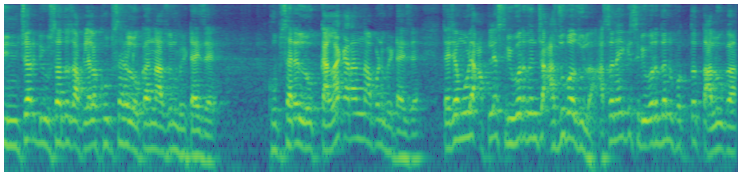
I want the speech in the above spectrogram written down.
तीन चार दिवसातच आपल्याला खूप साऱ्या लोकांना अजून भेटायचं आहे खूप साऱ्या लोक कलाकारांना आपण भेटायचं आहे. त्याच्यामुळे आपल्या श्रीवर्धनच्या आजूबाजूला असं नाही की श्रीवर्धन फक्त तालुका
